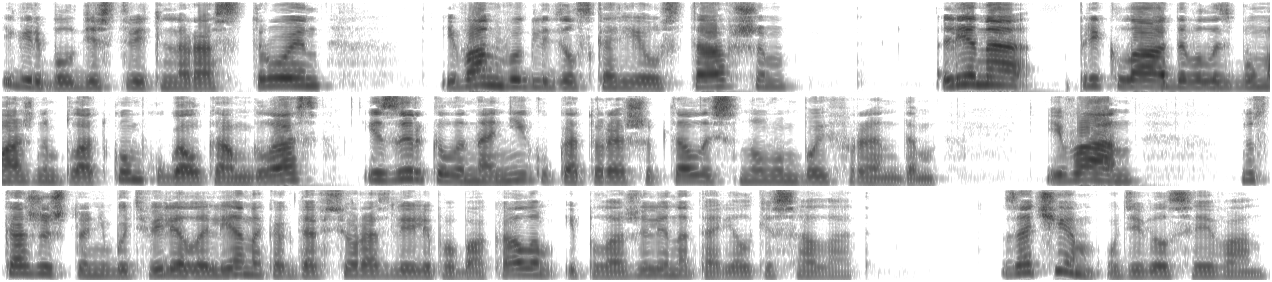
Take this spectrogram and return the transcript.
Игорь был действительно расстроен, Иван выглядел скорее уставшим. Лена прикладывалась бумажным платком к уголкам глаз и зыркала на Нику, которая шепталась с новым бойфрендом. «Иван!» «Ну скажи что-нибудь», — велела Лена, когда все разлили по бокалам и положили на тарелки салат. «Зачем?» — удивился Иван.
